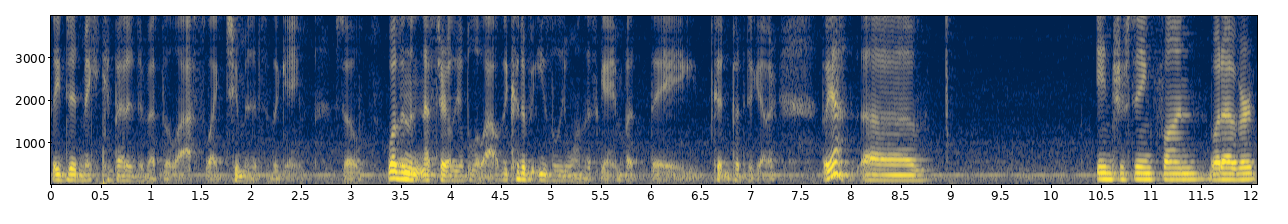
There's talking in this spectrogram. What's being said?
they did make it competitive at the last like two minutes of the game. So it wasn't necessarily a blowout. They could have easily won this game, but they couldn't put it together. But yeah. Uh, interesting, fun, whatever.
